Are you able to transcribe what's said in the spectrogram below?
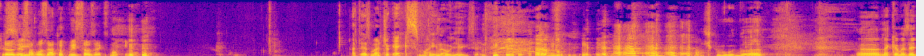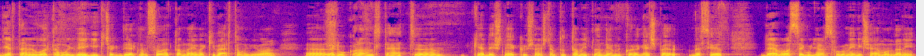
De azért Köszi. szavazzátok vissza az ex Hát ez már csak ex mahina, ugye, hiszen. Csak múltban van. Nekem ez egyértelmű volt amúgy végig, csak direkt nem szólaltam meg, meg kivártam, hogy mi van. Lego kaland, tehát kérdés nélkül, sajnos nem tudtam itt lenni, amikor a Gáspár beszélt, de valószínűleg ugyanazt fogom én is elmondani,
